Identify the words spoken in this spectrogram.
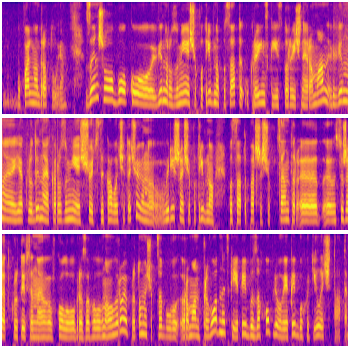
буквально дратує. З іншого боку, він розуміє, що потрібно писати український історичний роман. Він, е, як людина, яка розуміє, що цікаво читачу, він вирішує, що потрібно писати перше, щоб центр е, е, сюжет крутився навколо образу головного героя, при тому, щоб це був роман пригодницький, який би захоплював, який би хотіли читати.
